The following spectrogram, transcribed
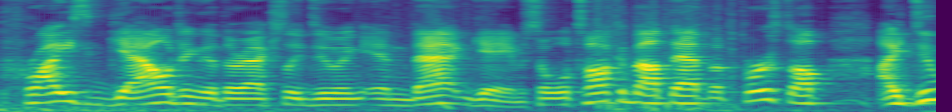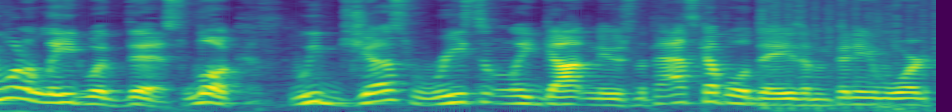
price gouging that they're actually doing in that game. So we'll talk about that, but first off, I do want to lead with this. Look, we've just recently got news in the past couple of days of Infinity Ward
